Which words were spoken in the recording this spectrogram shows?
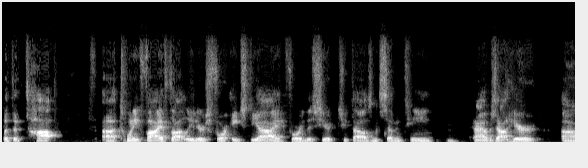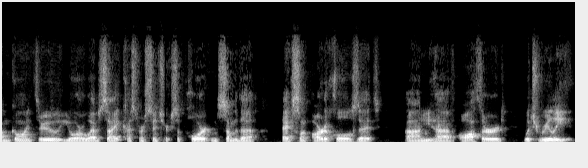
but the top uh, 25 thought leaders for HDI for this year, 2017. And I was out here um, going through your website, customer centric support, and some of the excellent articles that um, you have authored, which really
